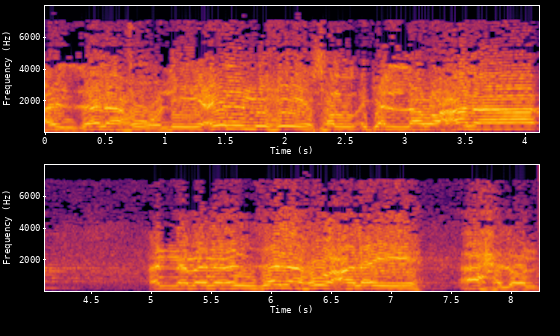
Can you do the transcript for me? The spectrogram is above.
أنزله لعلمه جل وعلا أن من أنزله عليه أهل.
